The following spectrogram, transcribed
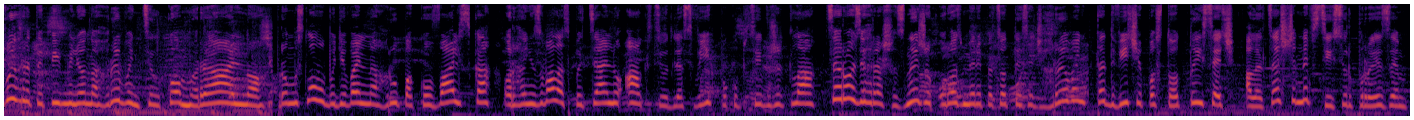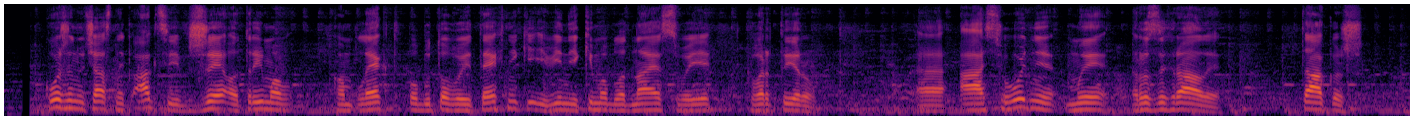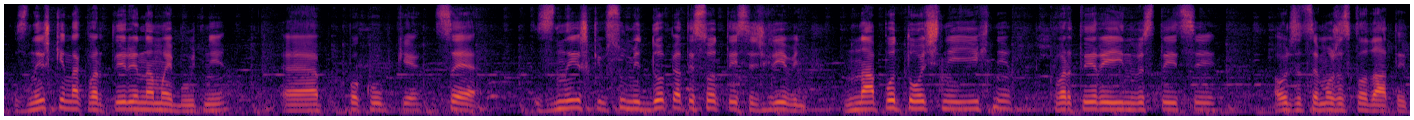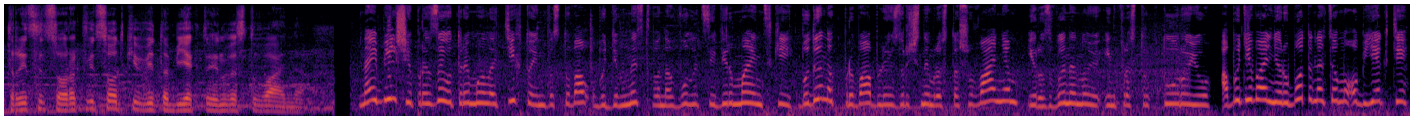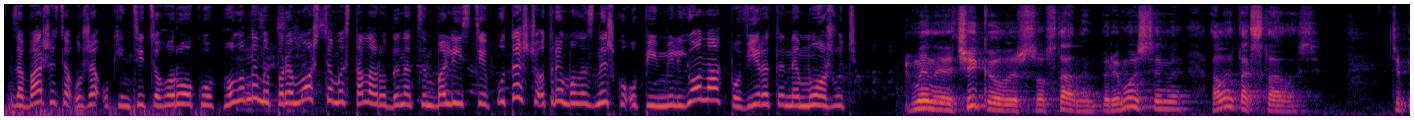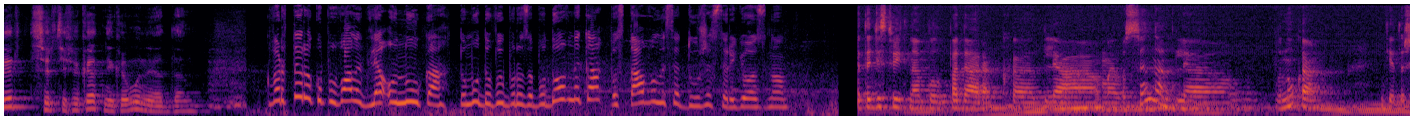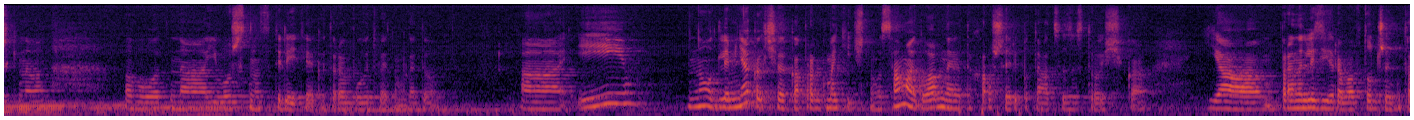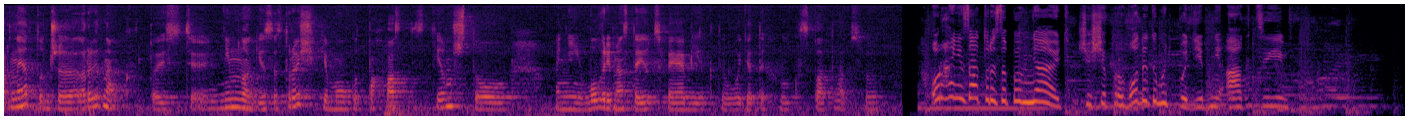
Виграти півмільйона гривень цілком реально. Промислово-будівельна група Ковальська організувала спеціальну акцію для своїх покупців житла. Це розіграш знижок у розмірі 500 тисяч гривень та двічі по 100 тисяч. Але це ще не всі сюрпризи. Кожен учасник акції вже отримав комплект побутової техніки і він яким обладнає свою квартиру. Е, А сьогодні ми розіграли також знижки на квартири на майбутні е, покупки. Це знижки в сумі до 500 тисяч гривень на поточні їхні квартири і інвестиції. Отже, це може складати 30-40% від об'єкту інвестування. Найбільші призи отримали ті, хто інвестував у будівництво на вулиці Вірменській. Будинок приваблює зручним розташуванням і розвиненою інфраструктурою. А будівельні роботи на цьому об'єкті завершаться уже у кінці цього року. Головними переможцями стала родина цимбалістів. У те, що отримали знижку у півмільйона, повірити не можуть. Ми не очікували, що станемо переможцями, але так сталося. Тепер сертифікат нікому не віддам. Квартиру купували для онука, тому до вибору забудовника поставилися дуже серйозно. Это действительно был подарок э, для моего сына, для внука дедушкиного, вот, на его 16-летие, которое будет в этом году. А, И ну, для меня, как человека прагматичного, самое главное – это хорошая репутация застройщика. Я, проанализировав тот же интернет, тот же рынок, то есть э, немногие застройщики могут похвастаться тем, что они вовремя сдают свои объекты, вводят их в эксплуатацию. Організатори запевняють, що ще проводитимуть подібні акції.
